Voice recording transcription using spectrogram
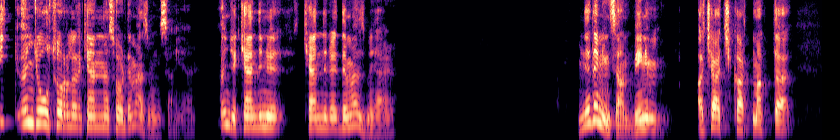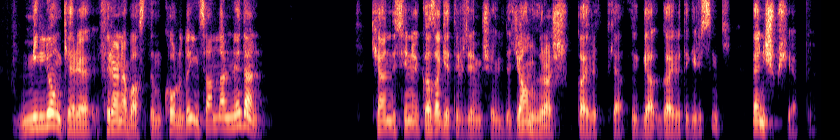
bir, önce o soruları kendine sor demez mi insan yani? Önce kendini kendine demez mi yani? Neden insan benim açığa çıkartmakta milyon kere frene bastığım konuda insanlar neden kendisini gaza getireceğim şekilde can hıraş gayret, gayrete girişsin ki? Ben hiçbir şey yapmıyorum.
